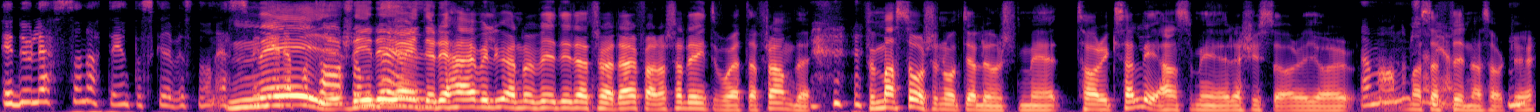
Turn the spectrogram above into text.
Är du ledsen att det inte skrivits någon Nej, SVT-reportage det om är det jag inte. Det här vill ju ändå, det är där tror jag därför, annars hade jag inte vågat ta fram det. För massa år sedan åt jag lunch med Tarik Saleh, han som är regissör och gör Ja, massa fina saker.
